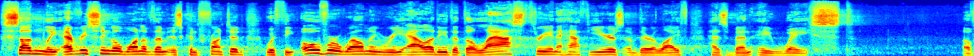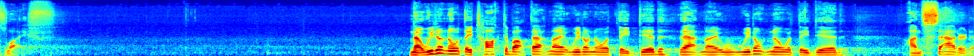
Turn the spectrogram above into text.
Suddenly, every single one of them is confronted with the overwhelming reality that the last three and a half years of their life has been a waste of life. Now, we don't know what they talked about that night. We don't know what they did that night. We don't know what they did on Saturday.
